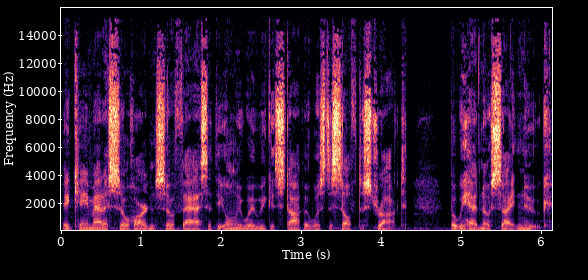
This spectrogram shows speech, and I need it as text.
It came at us so hard and so fast that the only way we could stop it was to self destruct. But we had no site nuke,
